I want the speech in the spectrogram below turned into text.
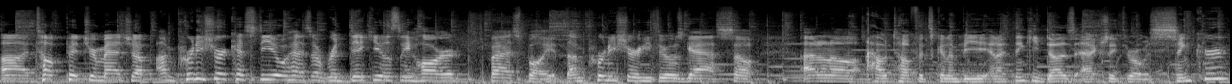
uh, tough pitcher matchup. I'm pretty sure Castillo has a ridiculously hard fastball. I'm pretty sure he throws gas, so I don't know how tough it's gonna be, and I think he does actually throw a sinker.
